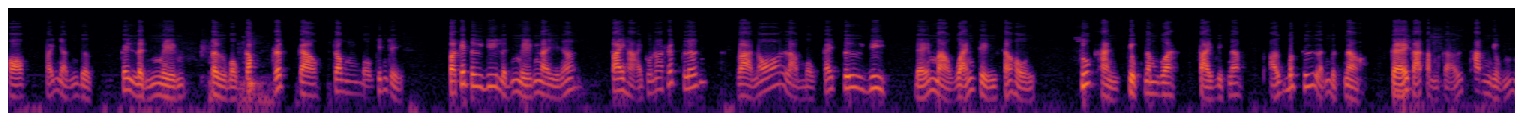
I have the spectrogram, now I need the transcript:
họ phải nhận được cái lệnh miệng từ một cấp rất cao trong bộ chính trị. Và cái tư duy lệnh miệng này nó tai hại của nó rất lớn và nó là một cái tư duy để mà quản trị xã hội suốt hàng chục năm qua tại Việt Nam ở bất cứ lĩnh vực nào, kể cả tầm cỡ tham nhũng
